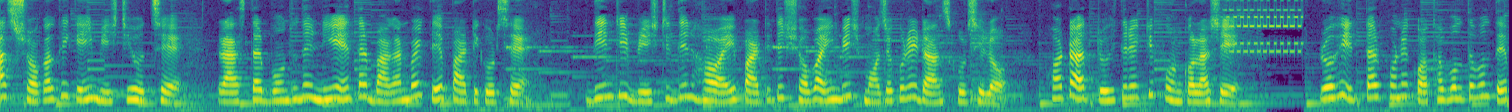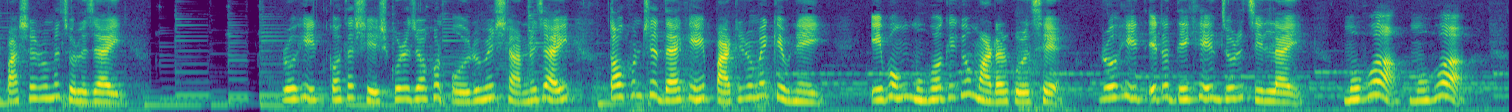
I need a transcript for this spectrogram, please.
আজ সকাল থেকেই বৃষ্টি হচ্ছে। রাস্তার বন্ধুদের নিয়ে তার বাগান বাড়িতে পার্টি করছে। দিনটি বৃষ্টির দিন হওয়ায় পার্টিতে সবাই বেশ মজা করে ডান্স করছিল। হঠাৎ রোহিতের একটি ফোন কল আসে। রোহিত তার ফোনে কথা বলতে বলতে পাশের রুমে চলে যায়। রোহিত কথা শেষ করে যখন ওই রুমের সামনে যায়, তখন সে দেখে পার্টি রুমে কেউ নেই এবং মহুয়াকে কেউ মার্ডার করেছে। রোহিত এটা দেখে জোরে চিল্লায়, মহুয়া মহুয়া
